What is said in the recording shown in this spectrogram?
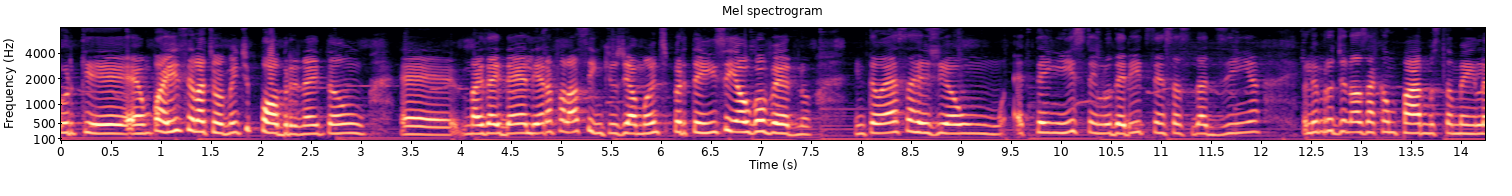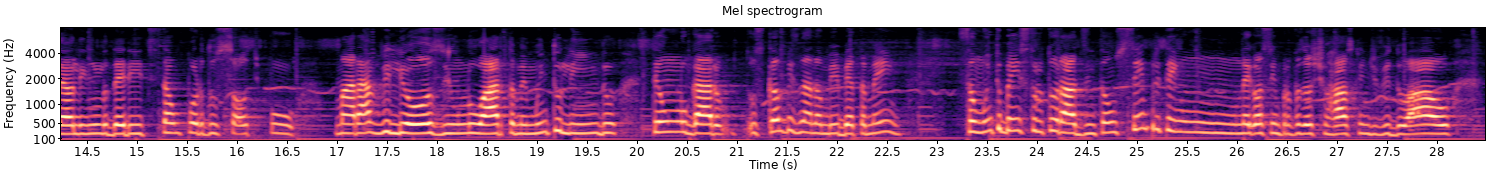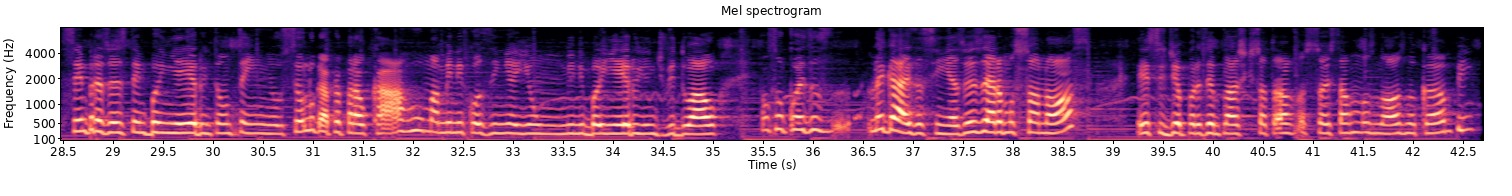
porque é um país relativamente pobre, né? Então, é... mas a ideia ali era falar assim que os diamantes pertencem ao governo. Então essa região é, tem isso, tem Luderitz, tem essa cidadezinha eu lembro de nós acamparmos também, Léo, em Luderitz, tá um pôr do sol, tipo, maravilhoso e um luar também muito lindo. Tem um lugar, os campings na Namíbia também são muito bem estruturados, então sempre tem um negocinho para fazer o churrasco individual, sempre às vezes tem banheiro, então tem o seu lugar para parar o carro, uma mini cozinha e um mini banheiro individual. Então são coisas legais assim. Às vezes éramos só nós, esse dia, por exemplo, acho que só, tava, só estávamos nós no camping,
